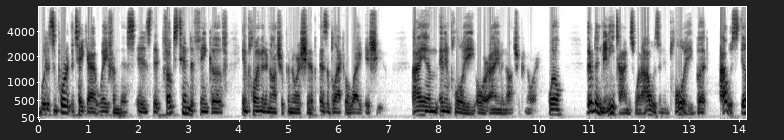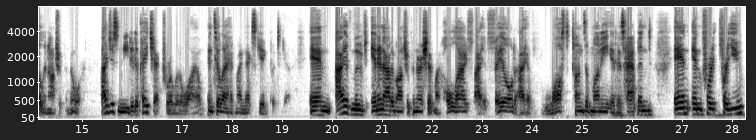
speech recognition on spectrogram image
what is important to take away from this is that folks tend to think of employment and entrepreneurship as a black or white issue. I am an employee or I am an entrepreneur. Well, there have been many times when I was an employee, but I was still an entrepreneur. I just needed a paycheck for a little while until I had my next gig put together. And I have moved in and out of entrepreneurship my whole life. I have failed. I have lost tons of money. It has happened. And and for for you,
